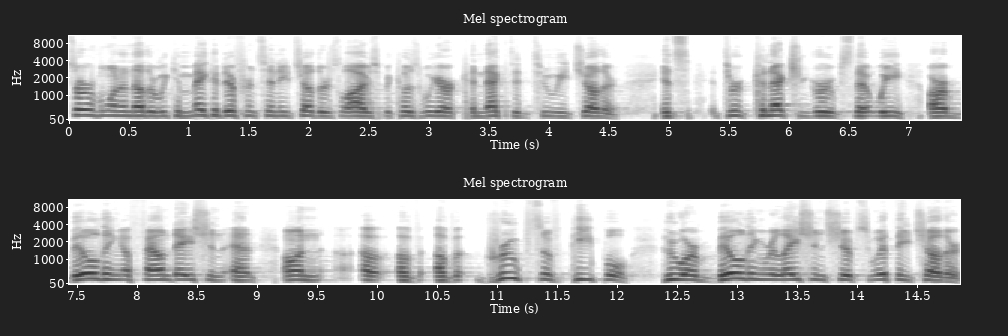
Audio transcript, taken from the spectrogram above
serve one another. We can make a difference in each other's lives because we are connected to each other. It's through connection groups that we are building a foundation and on, of, of, of groups of people who are building relationships with each other,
